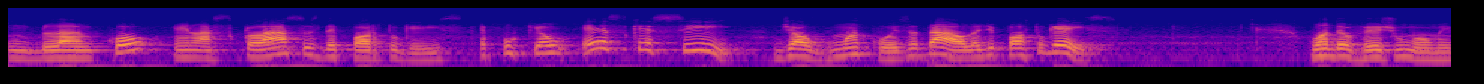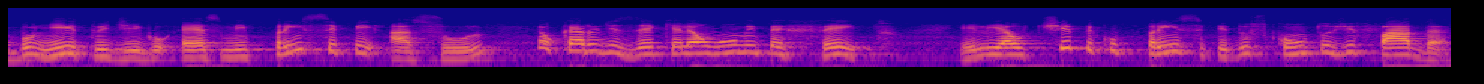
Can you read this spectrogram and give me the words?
um blanco em las classes de português, é porque eu esqueci de alguma coisa da aula de português. Quando eu vejo um homem bonito e digo es mi príncipe azul, eu quero dizer que ele é um homem perfeito. Ele é o típico príncipe dos contos de fada.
